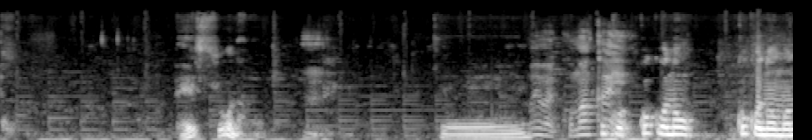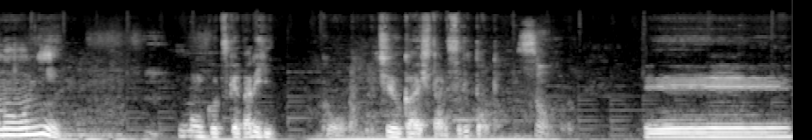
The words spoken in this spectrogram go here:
けど。え、そうなの？うん。へえ。まあ、細こかい、こ、個々の、個々のものにうん、文句つけたり、こう、仲介したりするってこそう。と。へえ。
